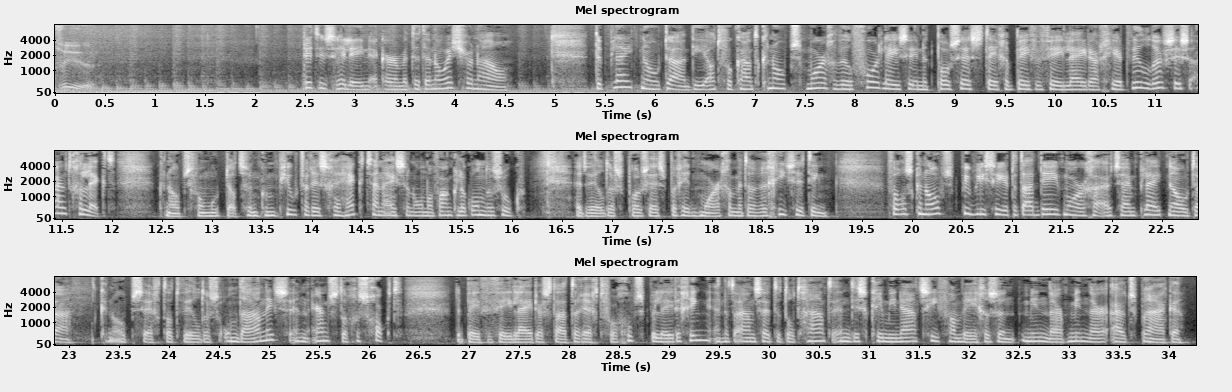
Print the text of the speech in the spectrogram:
12 uur. Dit is Helene Ecker met het NOS-journaal. De pleitnota die advocaat Knoops morgen wil voorlezen in het proces tegen PVV-leider Geert Wilders is uitgelekt. Knoops vermoedt dat zijn computer is gehackt en eist een onafhankelijk onderzoek. Het Wilders-proces begint morgen met een regiezitting. Volgens Knoops publiceert het AD morgen uit zijn pleitnota. Knoops zegt dat Wilders ondaan is en ernstig geschokt. De PVV-leider staat terecht voor groepsbelediging en het aanzetten tot haat en discriminatie vanwege zijn minder-minder uitspraken.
